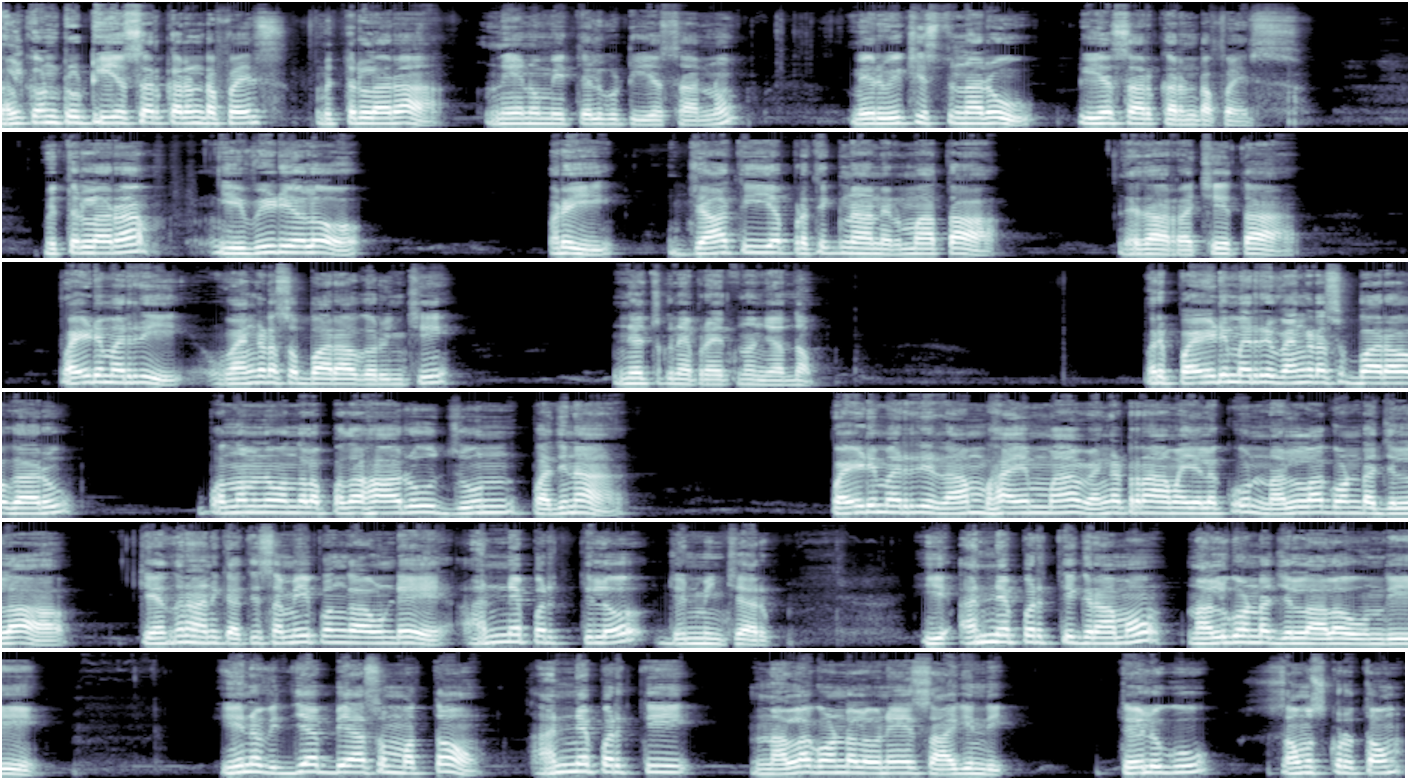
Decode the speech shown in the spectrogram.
Welcome to TSR current affairs. మిత్రులారా నేను మీ తెలుగు టీఎస్ఆర్ను. మీరు వీక్షిస్తున్నారు టిఎస్ఆర్ కరెంట్ అఫైర్స్. మిత్రులారా ఈ వీడియోలో మరి జాతీయ ప్రతిజ్ఞా నిర్మాత లేదా రచయిత పైడిమర్రి వెంకట సుబ్బారావు గురించి నేర్చుకునే ప్రయత్నం చేద్దాం. మరి పైడిమర్రి వెంకట సుబ్బారావు గారు పంతొమ్మిది వందల పదహారు జూన్ పదిన పైడిమర్రి రాంభాయమ్మ వెంకటరామయ్యలకు నల్లగొండ జిల్లా కేంద్రానికి అతి సమీపంగా ఉండే అన్నెపర్తిలో జన్మించారు. ఈ అన్నెపర్తి గ్రామం నల్గొండ జిల్లాలో ఉంది. ఈయన విద్యాభ్యాసం మొత్తం అన్నపర్తి నల్లగొండలోనే సాగింది. తెలుగు సంస్కృతం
